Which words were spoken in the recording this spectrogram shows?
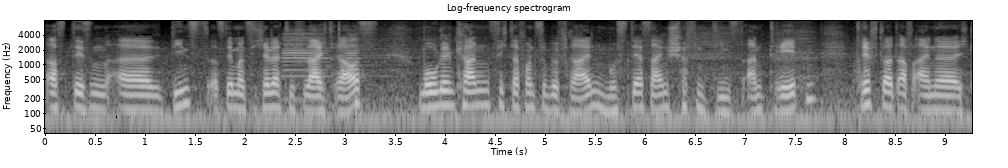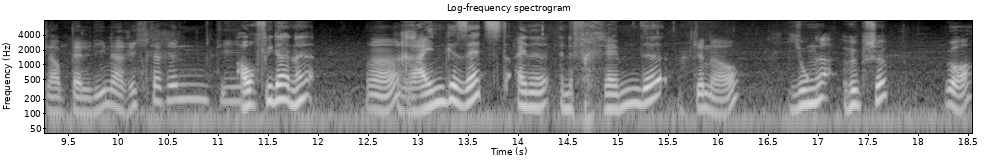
aus diesem äh, Dienst, aus dem man sich relativ leicht rausmogeln kann, sich davon zu befreien, muss der seinen Schöffendienst antreten. Trifft dort auf eine, ich glaube, Berliner Richterin, die. Auch wieder ne, Ja, reingesetzt, eine, eine fremde, genau. junge, hübsche, Ja.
